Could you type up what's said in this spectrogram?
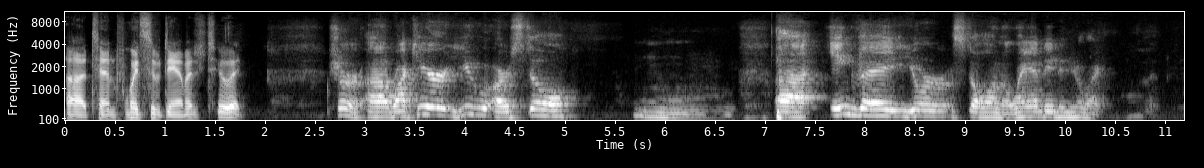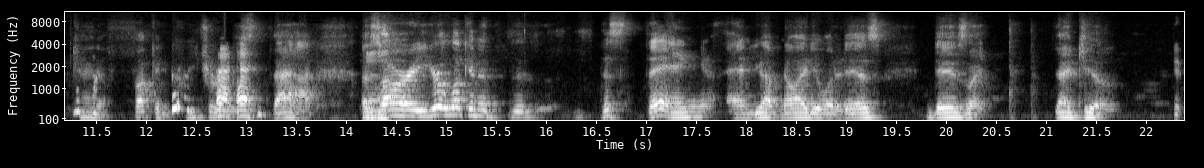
uh, ten points of damage to it. Sure. Uh, Rakir, you are still. Hmm. Uh, Ingve, you're still on the landing, and you're like, what kind of fucking creature is that? Azari, you're looking at the, this thing, and you have no idea what it is. Dave's like, that killed. It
